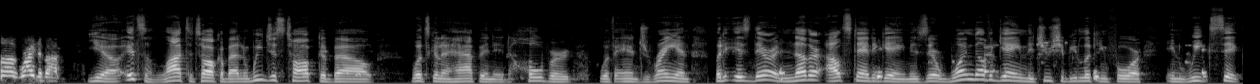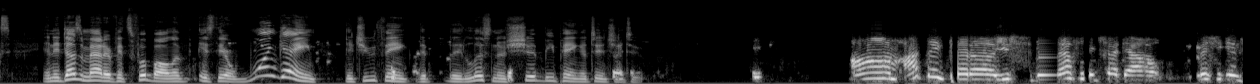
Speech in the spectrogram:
love, writing about. Yeah, it's a lot to talk about, and we just talked about what's going to happen in Hobart with Andrean. But is there another outstanding game? Is there one other game that you should be looking for in week six? And it doesn't matter if it's football. Is there one game that you think that the listeners should be paying attention to? Um, I think that uh, you should definitely check out Michigan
